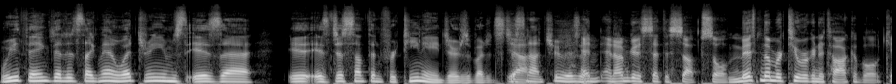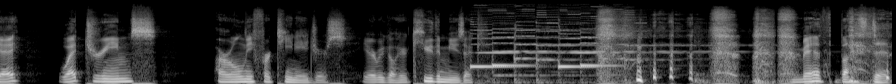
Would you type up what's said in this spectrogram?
we think that it's like, man, wet dreams is uh is just something for teenagers, but it's just yeah. not true, is it? And, and I'm going to set this up. So, myth number two, we're going to talk about, okay? Wet dreams are only for teenagers. Here we go. Here, cue the music. Myth busted.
